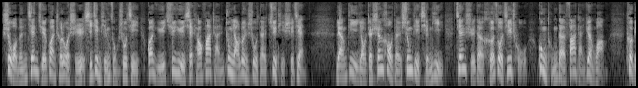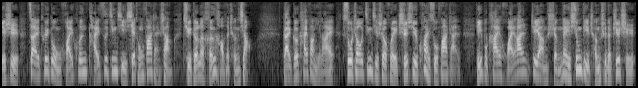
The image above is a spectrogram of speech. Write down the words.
是我们坚决贯彻落实习近平总书记关于区域协调发展重要论述的具体实践。”两地有着深厚的兄弟情谊、坚实的合作基础、共同的发展愿望，特别是在推动淮昆台资经济协同发展上取得了很好的成效。改革开放以来，苏州经济社会持续快速发展，离不开淮安这样省内兄弟城市的支持。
